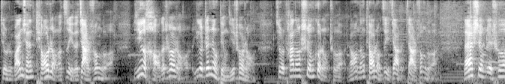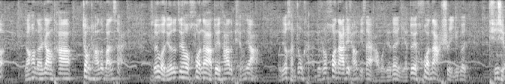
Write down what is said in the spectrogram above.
就是完全调整了自己的驾驶风格。一个好的车手，一个真正顶级车手，就是他能适应各种车，然后能调整自己驾驶驾驶风格，来适应这车，然后呢让他正常的完赛。所以我觉得最后霍纳对他的评价。我觉得很中肯，就是说霍纳这场比赛啊，我觉得也对霍纳是一个提醒，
